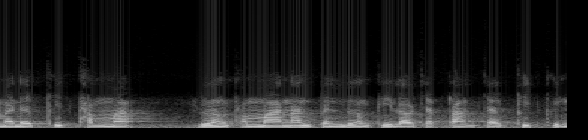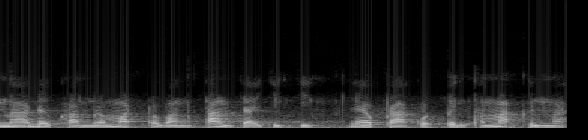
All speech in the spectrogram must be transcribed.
ไม่ได้ผิดธรรมะ เรื่องธรรมะนั้นเป็นเรื่องที่เราจะตั้งใจผิดขึ้นมาด้วยความระมัดระวังตั้งใจจริง ๆ แล้วปรากฏเป็นธรรมะขึ้นมา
